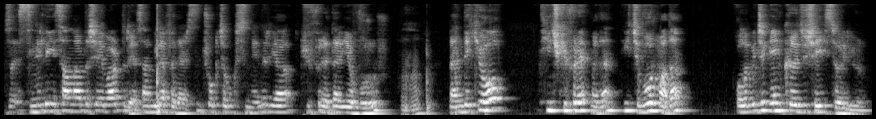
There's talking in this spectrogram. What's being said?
Mesela sinirli insanlarda şey vardır ya. Sen bir laf edersin. Çok çabuk sinirlenir. Ya küfür eder ya vurur. Hı hı. Bendeki o hiç küfür etmeden, hiç vurmadan olabilecek en kırıcı şeyi söylüyorum.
